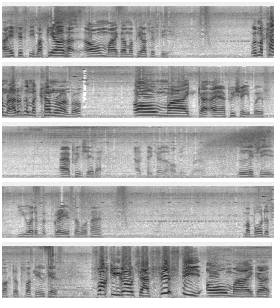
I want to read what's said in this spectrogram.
I hit 50. My PR, oh my god, my PR 50. With my camera, I don't have my camera on, bro. Oh my god, I appreciate you, boys. I appreciate that. I'll take care of the homies, bro. Literally, you are the greatest of all time. My board is fucked up. Fuck it, who cares? Fucking go, chat. 50! Oh my god.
